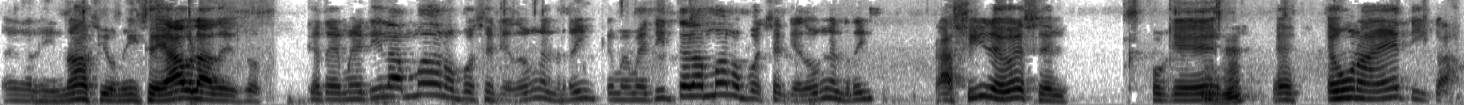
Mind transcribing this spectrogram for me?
en el gimnasio, ni se habla de eso. Que te metí las manos, pues se quedó en el ring. Que me metiste las manos, pues se quedó en el ring. Así debe ser, porque es- es, es una ética.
